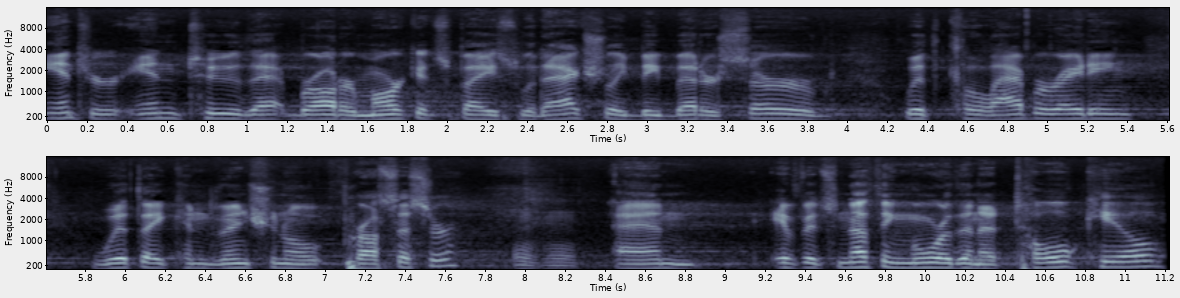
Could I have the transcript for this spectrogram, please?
enter into that broader market space would actually be better served with collaborating with a conventional processor. Mm-hmm. And if it's nothing more than a toll kill,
